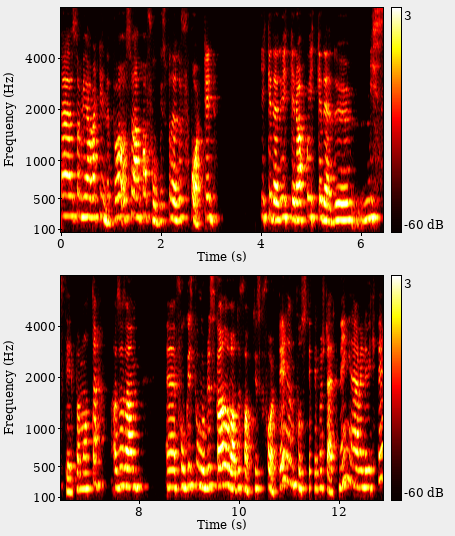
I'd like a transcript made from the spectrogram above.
eh, som vi har vært inne på, og så ha fokus på det du får til. Ikke det du ikke rakk, og ikke det du mister, på en måte. Altså sånn eh, Fokus på hvor du skal, og hva du faktisk får til. En positiv forsterkning er veldig viktig.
